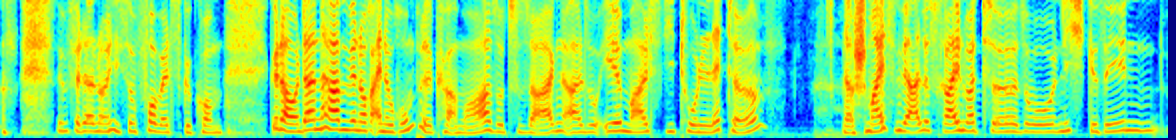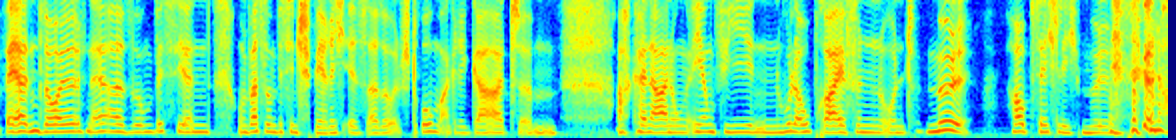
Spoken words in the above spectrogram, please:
sind wir da noch nicht so vorwärts gekommen. Genau, und dann haben wir noch eine Rumpelkammer sozusagen, also ehemals die Toilette. Da schmeißen wir alles rein, was äh, so nicht gesehen werden soll. Ne? Also ein bisschen, und was so ein bisschen sperrig ist. Also Stromaggregat, ähm, ach keine Ahnung, irgendwie ein Hula-Hoop-Reifen und Müll. Hauptsächlich Müll. genau.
